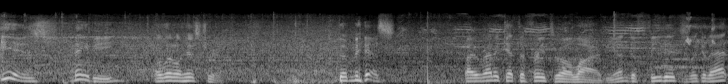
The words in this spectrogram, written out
is maybe a little history. The miss by Redick at the free throw line. The undefeated, look at that.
